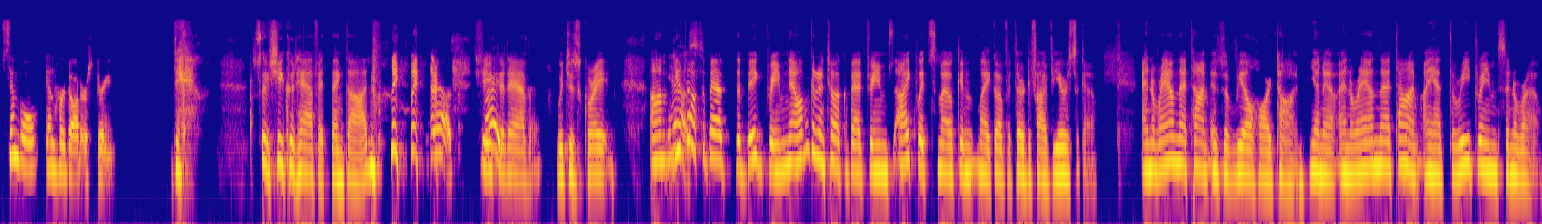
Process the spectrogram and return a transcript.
symbol in her daughter's dream. so she could have it, thank God. yes. she right. could have it, which is great. Um, yes. You talk about the big dream. Now I'm going to talk about dreams. I quit smoking like over 35 years ago. And around that time is a real hard time, you know. And around that time, I had three dreams in a row,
